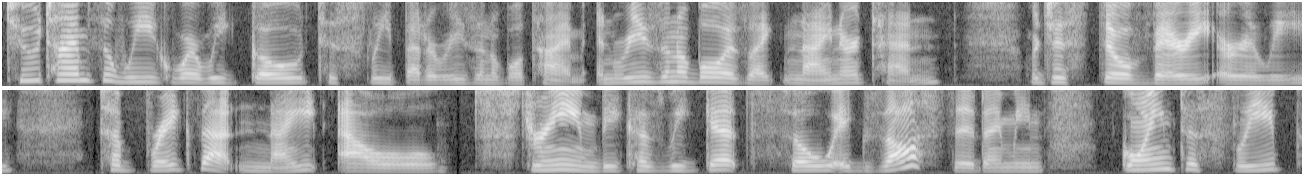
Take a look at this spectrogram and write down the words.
two times a week where we go to sleep at a reasonable time. And reasonable is like 9 or 10, which is still very early, to break that night owl stream because we get so exhausted. I mean, going to sleep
